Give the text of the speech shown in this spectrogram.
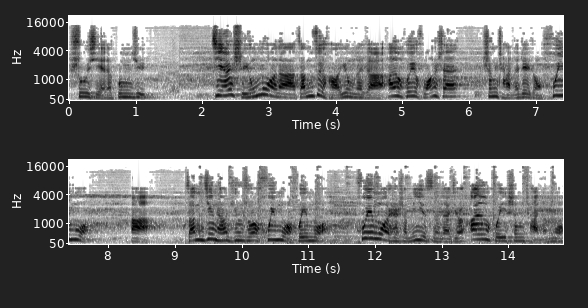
书写的工具。既然使用墨呢，咱们最好用那个安徽黄山生产的这种徽墨啊。咱们经常听说徽墨，徽墨，徽墨是什么意思呢？就是安徽生产的墨。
